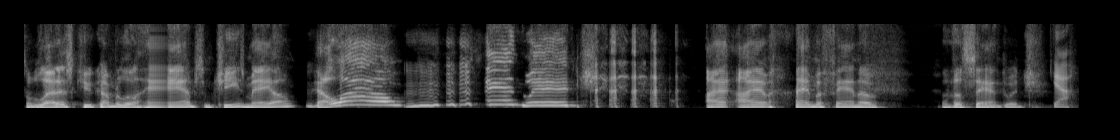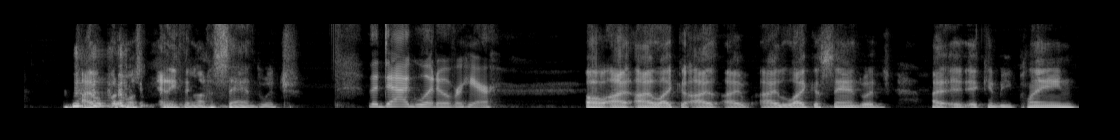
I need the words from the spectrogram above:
Some lettuce, cucumber, a little ham, some cheese, mayo. Mhm. Hello, Mhm. sandwich. I I am I am a fan of the sandwich. yeah, I will put almost anything on a sandwich. the Dagwood over here. Oh, I I like a- I I I like a sandwich. I, it, it can be plain.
